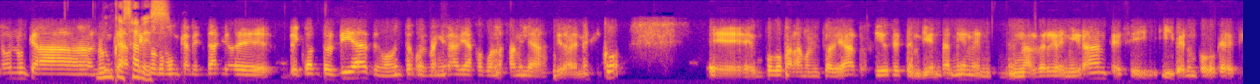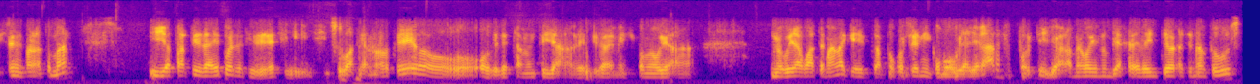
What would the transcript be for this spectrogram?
Yo nunca, nunca, tengo como un calendario de, cuántos días. De momento, pues mañana viajo con la familia a Ciudad de México. Eh, un poco para monitorear los que ellos estén bien también en, un albergue de inmigrantes y, ver un poco qué decisiones van a tomar. Y a partir de ahí, pues decidiré si, subo hacia el norte o, directamente ya de Ciudad de México me voy a me voy a Guatemala, que tampoco sé ni cómo voy a llegar, porque yo ahora me voy en un viaje de 20 horas en autobús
